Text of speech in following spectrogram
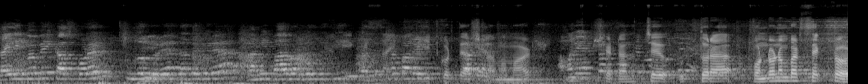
চাইলে এইভাবেই কাজ করেন সুন্দর করে যাতে করে আমি বারবার বলতেছি ভিজিট করতে আসলাম আমার। আমার সেটা হচ্ছে উত্তরা পনেরো নম্বর সেক্টর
